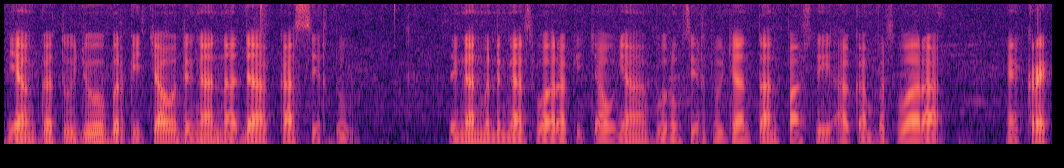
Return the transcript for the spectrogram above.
Yang ketujuh, berkicau dengan nada khas sirtu. Dengan mendengar suara kicaunya, burung sirtu jantan pasti akan bersuara ngekrek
